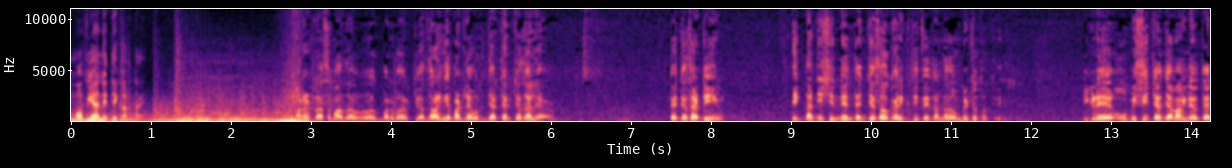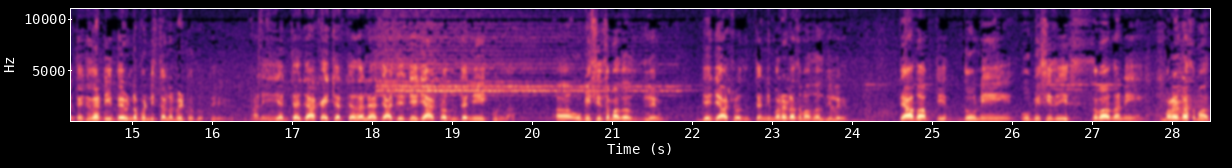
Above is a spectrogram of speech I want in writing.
मविया नेते करतायत. मराठा समाजाबरोबर किंवा जळंगे पाटल्यावर ज्या चर्चा झाल्या त्याच्यासाठी एकनाथजी शिंदे त्यांचे सहकारी तिथे त्यांना जाऊन भेटत होते. इकडे ओबीसीच्या ज्या मागण्या होत्या त्याच्यासाठी देवेंद्र फडणवीस त्यांना भेटत होते. आणि यांच्या ज्या काही चर्चा झाल्या ज्या जे जे जे आश्वासन त्यांनी ओबीसी समाजाला दिले जे जे आश्वासन त्यांनी मराठा समाजाला दिले त्या बाबतीत दोन्ही ओबीसी समाज आणि मराठा समाज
